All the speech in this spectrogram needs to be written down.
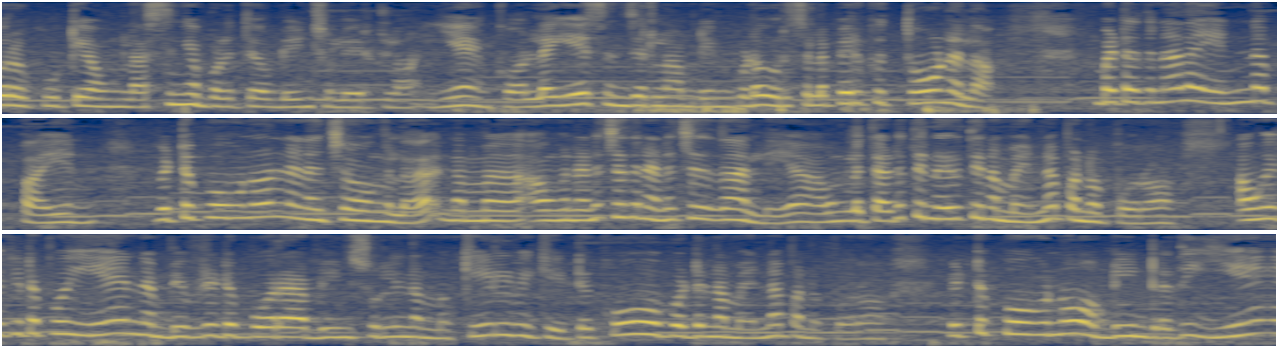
ஊரை கூட்டி அவங்கள அசிங்கப்படுத்து அப்படின்னு சொல்லியிருக்கலாம். ஏன் கொல்லையே செஞ்சிடலாம் அப்படின்னு கூட ஒரு சில பேருக்கு தோணலாம். பட் அதனால் என்ன பயன்? விட்டு போகணும்னு நினச்சவங்கள நம்ம அவங்க நினச்சது நினச்சது தான் இல்லையா? அவங்கள தடுத்து நிறுத்தி நம்ம என்ன பண்ண போகிறோம் அவங்கக்கிட்ட போய் ஏன் என்ன இப்படி விட்டுட்டு போகிற அப்படின்னு சொல்லி நம்ம கேள்வி கேட்டு கோவப்பட்டு நம்ம என்ன பண்ண போகிறோம் விட்டு போகணும் அப்படின்றது ஏன்?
